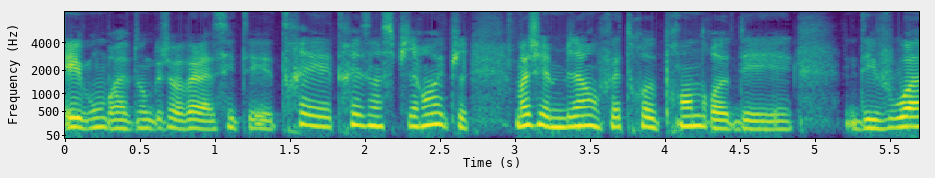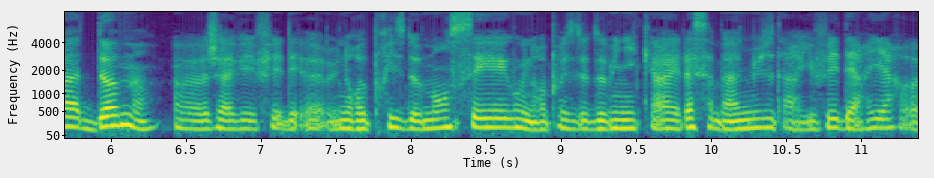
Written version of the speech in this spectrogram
et bon, bref, donc voilà, c'était très très inspirant. Et puis moi, j'aime bien en fait reprendre des des voix d'hommes. Euh, J'avais fait des- une reprise de Mansé ou une reprise de Dominica, et là, ça m'amuse d'arriver derrière, euh,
